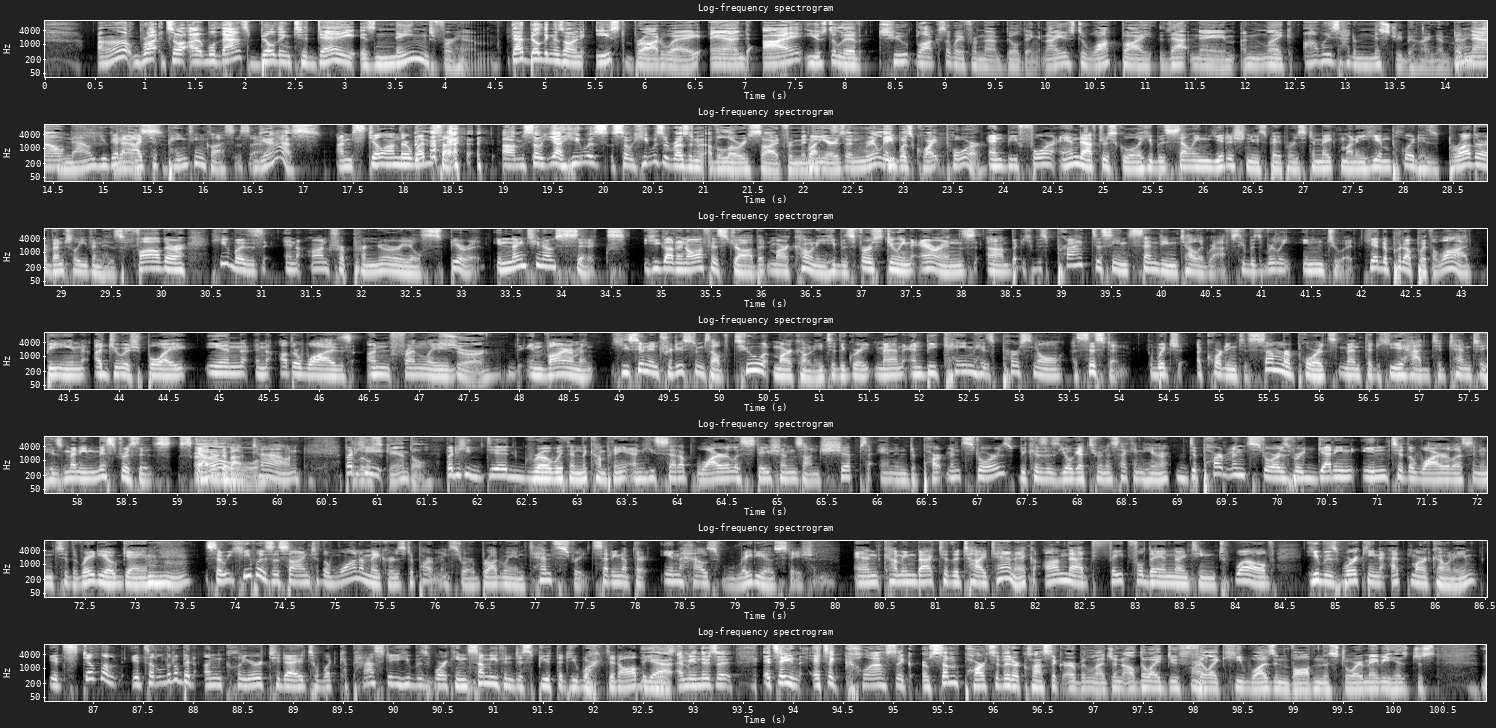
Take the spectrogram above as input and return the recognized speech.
Uh, right. So, I, well, that's building today is named for him. That building is on East Broadway, and I used to live two blocks away from that building, and I used to walk by that name and like always had a mystery behind him. But Right? now, now you get it. I took painting classes there. Yes. I'm still on their website. Um. So yeah, he was. So he was a resident of the Lower East Side for many Right. years, and really And- was quite poor. And before and after school, he was selling Yiddish newspapers to make money. He employed his brother, eventually even his father. He was an entrepreneurial spirit. In 1906, he got an office job at Marconi. He was first doing errands, um, but he was practicing sending telegraphs. He was really into it. He had to put up with a lot, being a Jewish boy in an otherwise unfriendly Sure. environment. He soon introduced himself to Marconi, to the great man, and became his personal assistant. Which, according to some reports, meant that he had to tend to his many mistresses scattered Oh. about town. But he scandal. but he did grow within the company and he set up wireless stations on ships and in department stores because, as you'll get to in a second here, department stores were getting into the wireless and into the radio game. Mm-hmm. So he was assigned to the Wanamaker's department store, Broadway and 10th Street, setting up their in house radio station. And coming back to the Titanic, on that fateful day in 1912, he was working at Marconi. It's still a, it's a little bit unclear today to what capacity he was working. Some even dispute that he worked at all. Because Yeah, I mean, there's a it's a it's a classic, or some parts of it are classic urban legend. Although I do feel Right. like he was involved in the story. Maybe his just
